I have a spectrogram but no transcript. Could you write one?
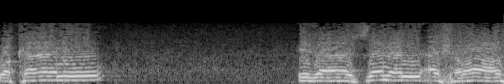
وكانوا إذا زنى الأشراف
